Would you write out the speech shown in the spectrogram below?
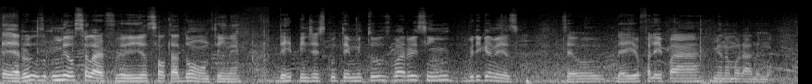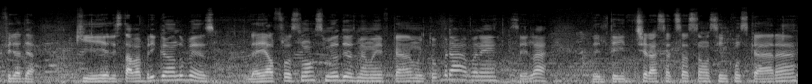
Era o meu celular, foi assaltado ontem, né? De repente já escutei muitos barulhos assim, briga mesmo. Eu, daí eu falei pra minha namorada, filha dela, que ele estava brigando mesmo. Daí ela falou assim, nossa, meu Deus, minha mãe ia ficar muito brava, né? Sei lá. Ele tem que tirar satisfação assim com os caras,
